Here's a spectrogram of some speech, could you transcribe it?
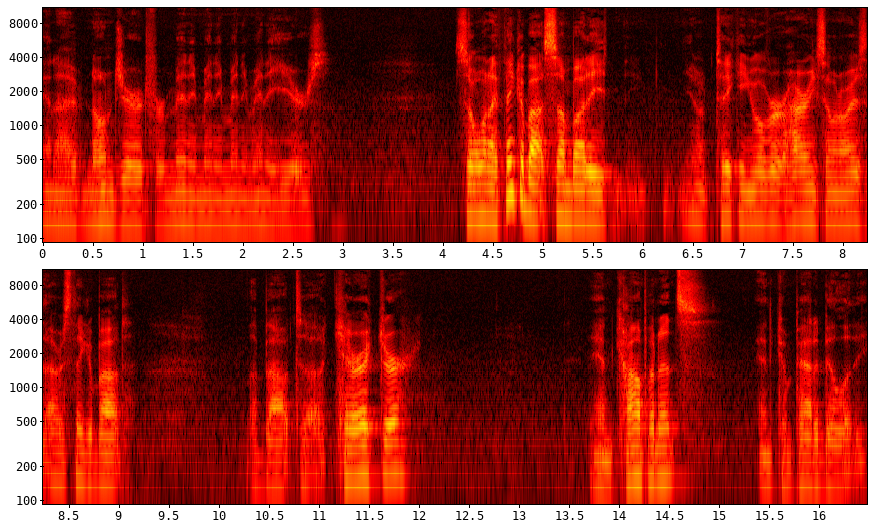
and I've known Jared for many, many, many, many years. So when I think about somebody, you know, taking over or hiring someone, I always I always think about about uh, character and competence and compatibility.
